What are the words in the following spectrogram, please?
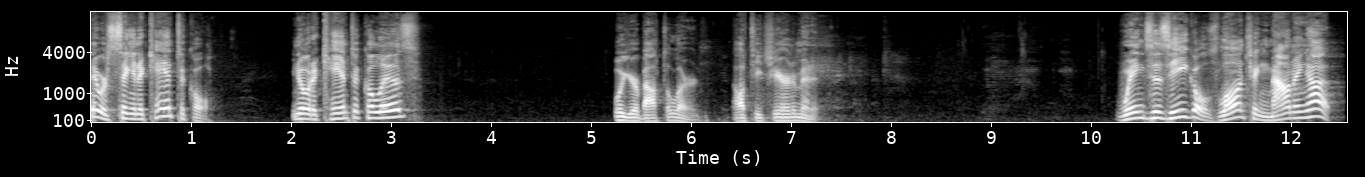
They were singing a canticle. You know what a canticle is? Well, you're about to learn. I'll teach you here in a minute. Wings as eagles, launching, mounting up.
